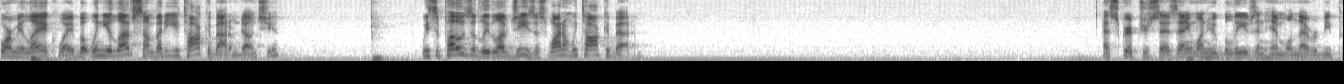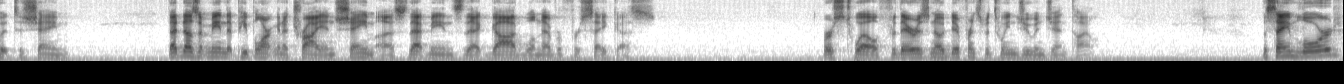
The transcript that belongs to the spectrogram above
formulaic way, but when you love somebody, you talk about him, don't you? We supposedly love Jesus. Why don't we talk about him? As scripture says, anyone who believes in him will never be put to shame. That doesn't mean that people aren't going to try and shame us. That means that God will never forsake us. Verse 12 For there is no difference between Jew and Gentile. The same Lord,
